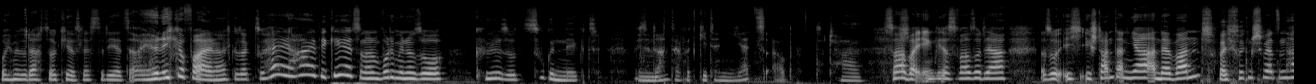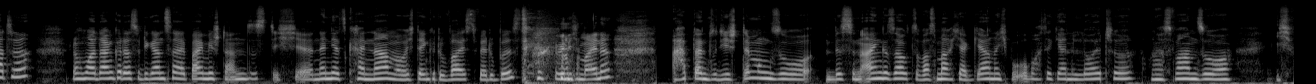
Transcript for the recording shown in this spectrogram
wo ich mir so dachte, okay, das lässt du dir jetzt aber hier nicht gefallen. Dann habe ich gesagt so, hey, hi, wie geht's? Und dann wurde mir nur so kühl so zugenickt. Und ich so dachte, was geht denn jetzt ab? Total. War aber irgendwie, das war so der, also ich, ich stand dann ja an der Wand, weil ich Rückenschmerzen hatte. Nochmal danke, dass du die ganze Zeit bei mir standest. Ich äh, nenne jetzt keinen Namen, aber ich denke, du weißt, wer du bist, wen ich meine. habe dann so die Stimmung so ein bisschen eingesaugt. So was mache ich ja gerne. Ich beobachte gerne Leute. Und das waren so, ich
